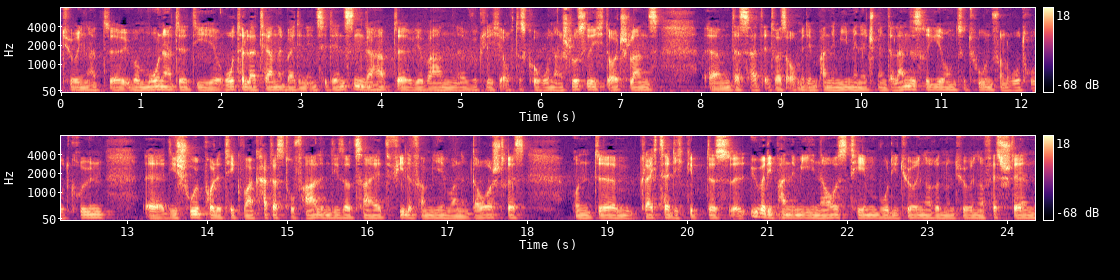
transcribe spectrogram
Thüringen hat äh, über Monate die rote Laterne bei den Inzidenzen gehabt. Äh, wir waren äh, wirklich auch das Corona-Schlusslicht Deutschlands. Ähm, das hat etwas auch mit dem Pandemie-Management der Landesregierung zu tun, von Rot-Rot-Grün. Äh, die Schulpolitik war katastrophal in dieser Zeit. Viele Familien waren im Dauerstress. Und ähm, gleichzeitig gibt es äh, über die Pandemie hinaus Themen, wo die Thüringerinnen und Thüringer feststellen,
